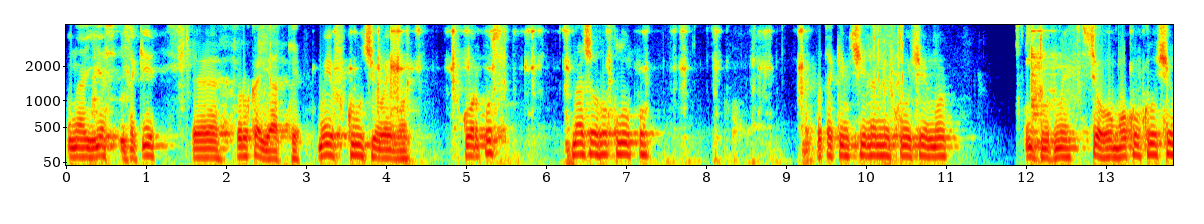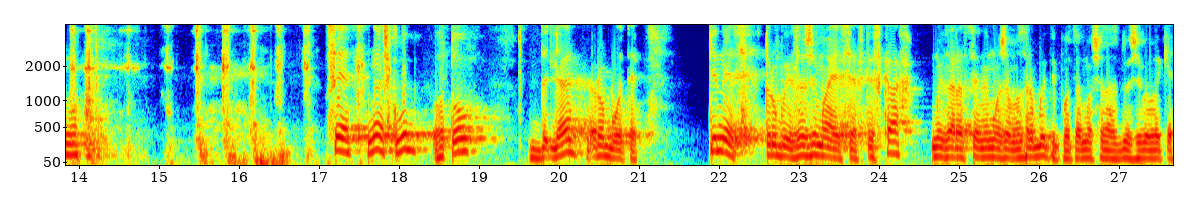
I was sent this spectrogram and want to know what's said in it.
у нас є такі е, рукоятки. Ми вкручуємо в корпус нашого клубу. Отаким чином ми вкручуємо. І тут ми з цього боку вкручуємо. Все, наш клуб готов для роботи. Кінець труби зажимається в тисках. Ми зараз це не можемо зробити, тому що у нас дуже великі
